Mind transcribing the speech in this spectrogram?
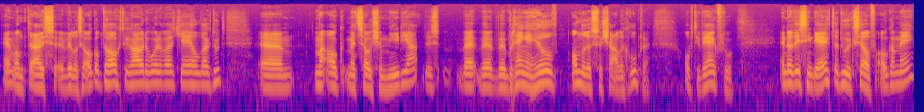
Hè, want thuis willen ze ook op de hoogte gehouden worden wat je de hele dag doet. Um, maar ook met social media. Dus we, we, we brengen heel andere sociale groepen op die werkvloer. En dat is niet erg, dat doe ik zelf ook aan mee.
